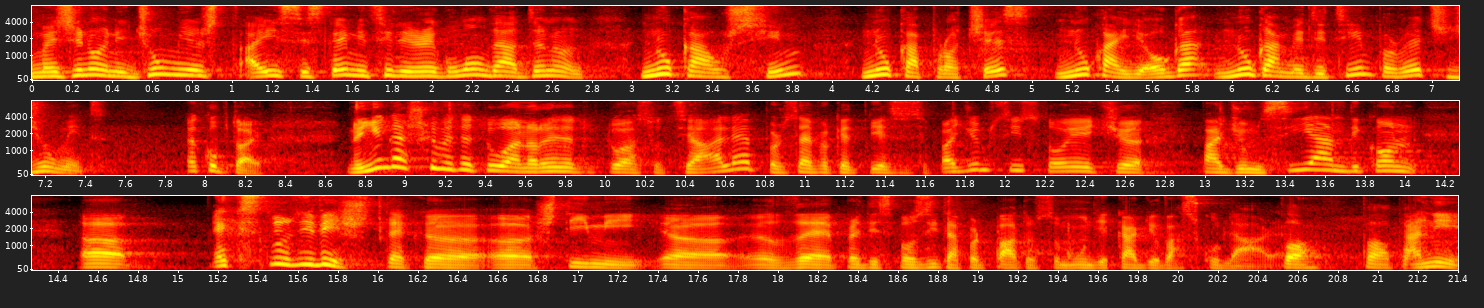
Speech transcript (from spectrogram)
Imagjinojini, gjumi është ai sistem i cili rregullon dhe ADN-në. Nuk ka ushqim, nuk ka proces, nuk ka joga, nuk ka meditim përveç gjumit. E kuptoj. Në një nga shkrimet e tua në rrjetet e tua sociale, për sa i përket pjesës së pagjumësisë, thoje që pagjumësia ndikon ë ekskluzivisht tek ë shtimi ë dhe predispozita për të patur sëmundje kardiovaskulare. Po, po, po. Tani,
